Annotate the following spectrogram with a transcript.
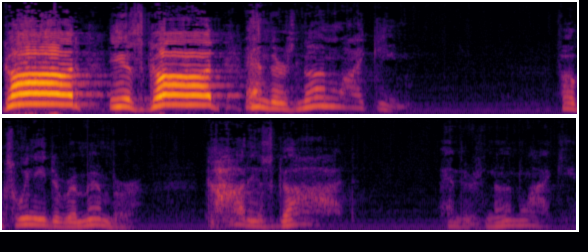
God is God, and there's none like him. Folks, we need to remember God is God, and there's none like him.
